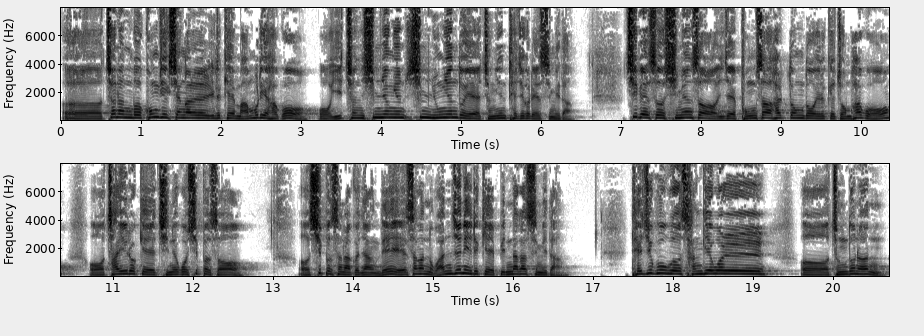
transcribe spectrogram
어, 저는 뭐 공직 생활을 이렇게 마무리하고 2016년 16년도에 정년 퇴직을 했습니다. 집에서 쉬면서 이제 봉사 활동도 이렇게 좀 하고 어, 자유롭게 지내고 싶어서 어, 싶어서나 그냥 내 예상은 완전히 이렇게 빗나갔습니다. 퇴직 후 그 3개월 어, 정도는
